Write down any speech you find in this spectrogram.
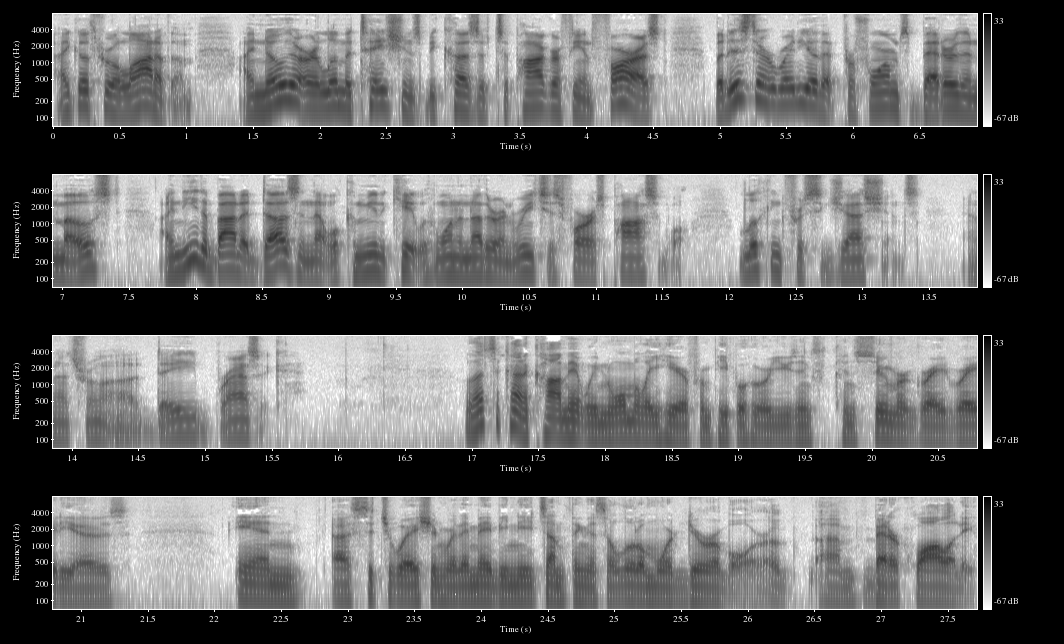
I go through a lot of them. I know there are limitations because of topography and forest, but is there a radio that performs better than most? I need about a dozen that will communicate with one another and reach as far as possible. Looking for suggestions. And that's from uh, Dave Brazick. Well, that's the kind of comment we normally hear from people who are using consumer grade radios in a situation where they maybe need something that's a little more durable or um, better quality.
